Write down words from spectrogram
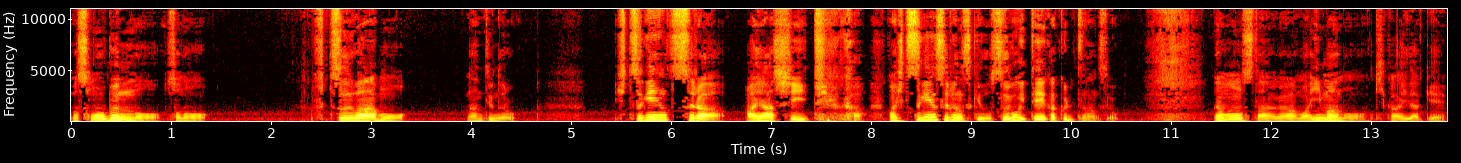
まあ、その分の、その、普通はもう、なんて言うんだろう。出現すら怪しいっていうか、まあ、出現するんですけど、すごい低確率なんですよ。モンスターが、まあ、今の機械だけ、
